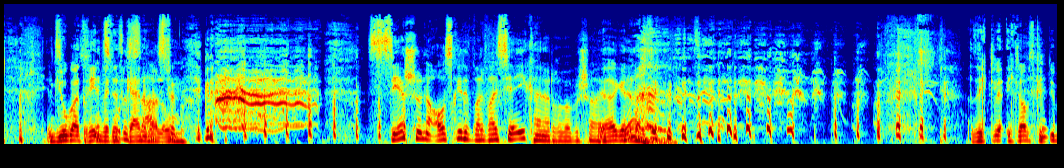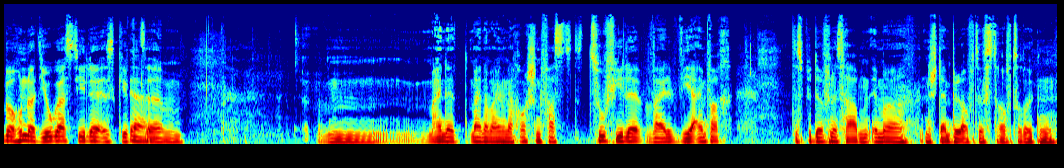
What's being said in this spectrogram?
Im Yoga drehen wir das gerne mal um. Sehr schöne Ausrede, weil weiß ja eh keiner drüber Bescheid. Ja, genau. also ich, ich glaube, es gibt über 100 Yoga-Stile. Es gibt ja. ähm, ähm, meine, meiner Meinung nach auch schon fast zu viele, weil wir einfach das Bedürfnis haben, immer einen Stempel auf das drauf zu drücken,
